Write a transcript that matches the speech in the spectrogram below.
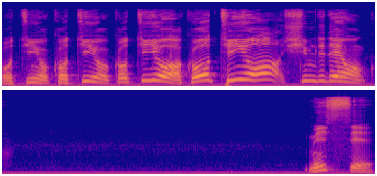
Coutinho, Coutinho, Coutinho, Coutinho. Şimdi De Jong. Messi.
